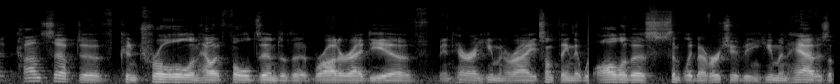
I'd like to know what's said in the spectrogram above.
That concept of control and how it folds into the broader idea of inherent human rights, something that all of us, simply by virtue of being human, have, is a,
